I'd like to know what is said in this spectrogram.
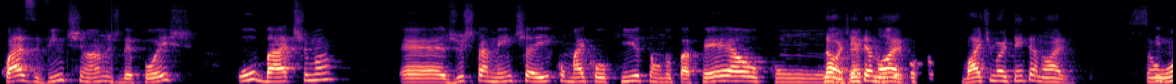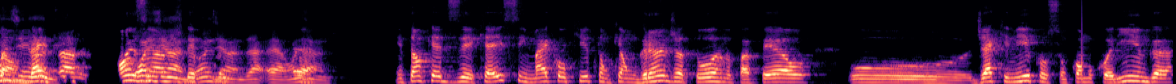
quase 20 anos depois, o Batman, é, justamente aí com Michael Keaton no papel, com. Não, 89. Batman 89. São então, 11 anos. anos. 11, 11 anos, depois. 11 anos, é, 11 é. anos. Então quer dizer que aí sim, Michael Keaton, que é um grande ator no papel, o Jack Nicholson como Coringa,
